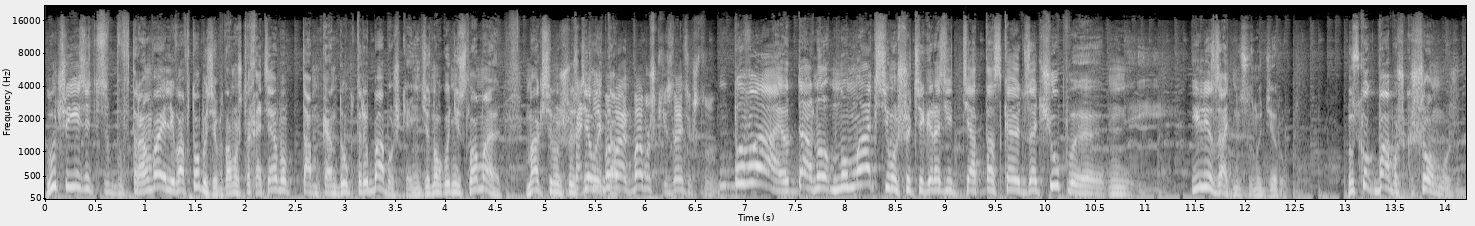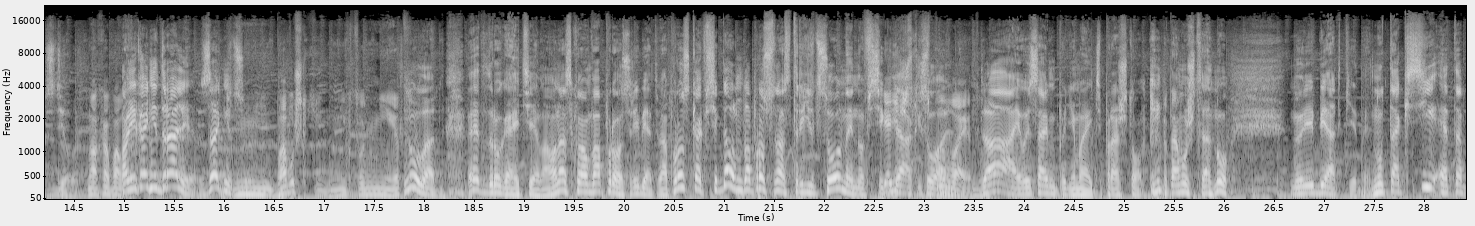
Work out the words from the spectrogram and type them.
Лучше ездить в трамвае или в автобусе, потому что хотя бы там кондукторы бабушки, они тебе ногу не сломают. Максимум, что Какие сделать там- бывают бабушки, знаете, что... Бывают, да, но, но максимум, что тебе грозит, тебя таскают за чуб э, или задницу надерут. Ну сколько бабушка что может сделать? Ну, а как бабушка? А никогда не драли задницу? М, Бабушки никто нет. Ну ладно, это другая тема. А у нас к вам вопрос, ребят. Вопрос, как всегда, он вопрос у нас традиционный, но всегда Периодически актуальный. всплывает. Да, и вы сами понимаете, про что. Потому что, ну, ну, ребятки, ну, такси это,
